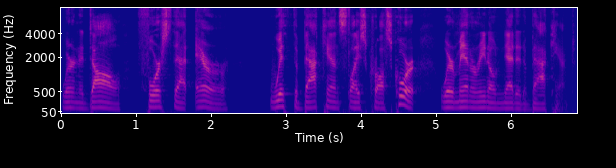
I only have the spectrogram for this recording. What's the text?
where Nadal forced that error with the backhand slice cross court where Mannarino netted a backhand.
